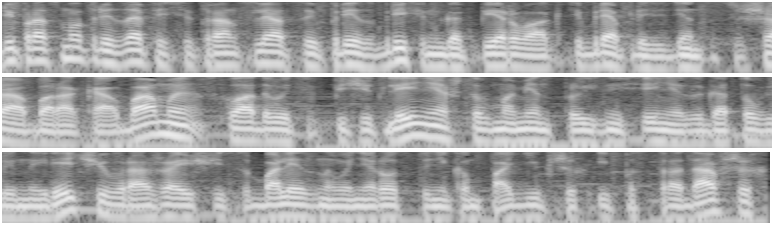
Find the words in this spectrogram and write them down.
При просмотре записи трансляции пресс-брифинга 1 октября президента США Барака Обамы складывается впечатление, что в момент произнесения заготовленной речи, выражающей соболезнования родственникам погибших и пострадавших,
